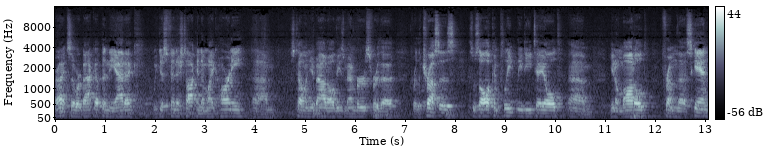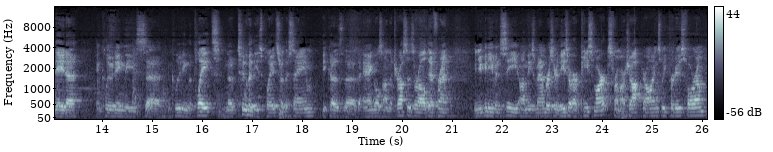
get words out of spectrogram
All right, so we're back up in the attic. We just finished talking to Mike Harney. Um, was telling you about all these members for the for the trusses. This was all completely detailed, um, you know, modeled from the scan data including these, uh, including the plates. No two of these plates are the same because the, the angles on the trusses are all different. And you can even see on these members here, these are our piece marks from our shop drawings we produce for them.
